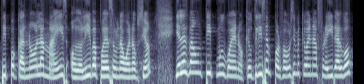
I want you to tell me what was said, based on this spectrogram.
tipo canola, maíz o de oliva, puede ser una buena opción. Y les va un tip muy bueno, que utilicen por favor siempre que vayan a freír algo,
